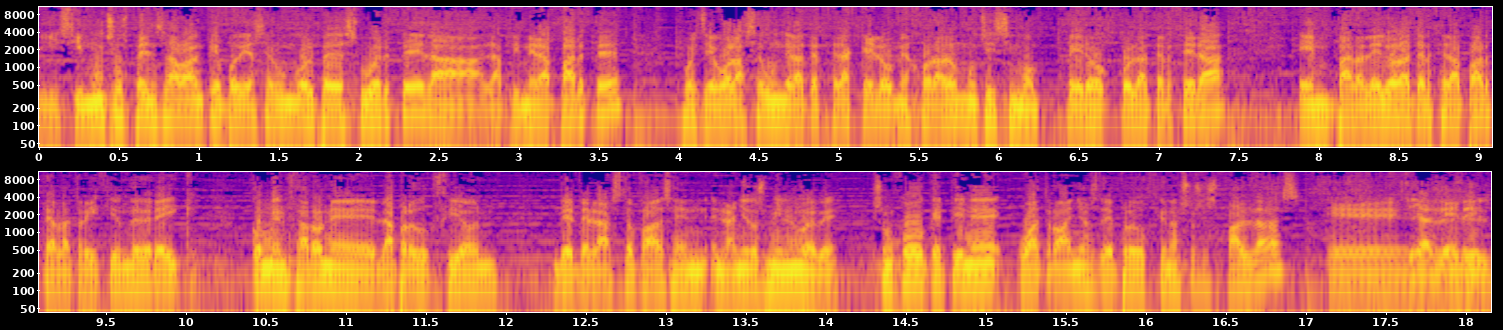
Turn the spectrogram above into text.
y si muchos pensaban que podía ser un golpe de suerte la, la primera parte, pues llegó la segunda y la tercera que lo mejoraron muchísimo, pero con la tercera, en paralelo a la tercera parte, a la tradición de Drake, comenzaron eh, la producción de The Last of Us en, en el año 2009. Es un juego que tiene cuatro años de producción a sus espaldas. eh, Ya el-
